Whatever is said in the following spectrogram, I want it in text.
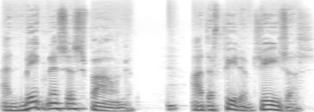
and meekness is found at the feet of Jesus.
